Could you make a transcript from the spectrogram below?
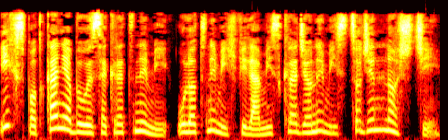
Ich spotkania były sekretnymi, ulotnymi chwilami skradzionymi z codzienności.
